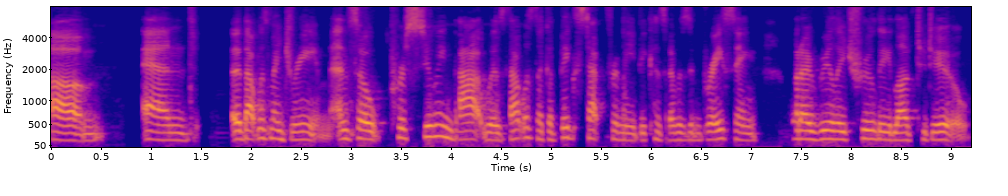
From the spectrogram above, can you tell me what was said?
Um, and uh, that was my dream and so pursuing that was that was like a big step for me because i was embracing what i really truly love to do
